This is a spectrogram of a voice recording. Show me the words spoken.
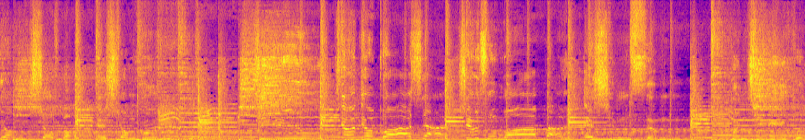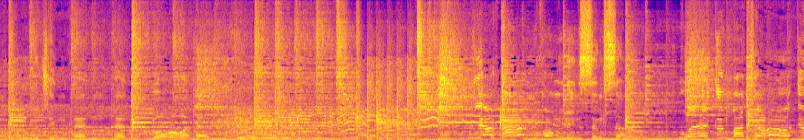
中寂寞的伤痕，心酸，阮一份有情偏偏无缘分。今夜寒风凛霜霜。月光嘛照着阮，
